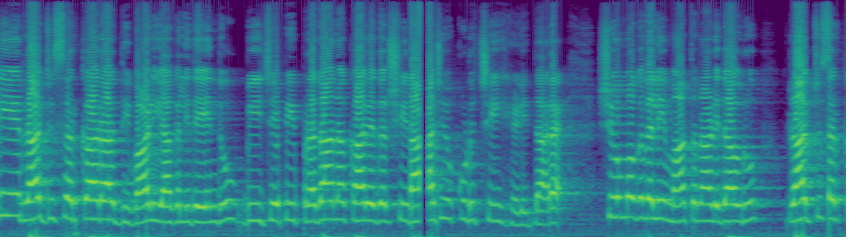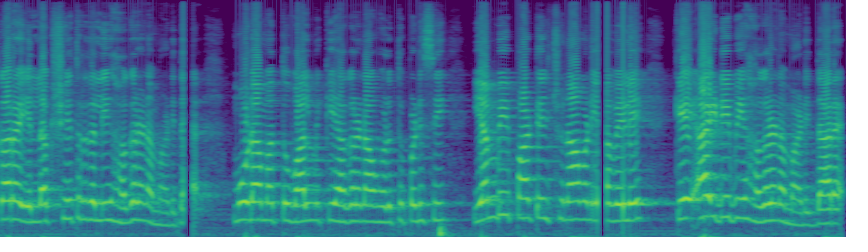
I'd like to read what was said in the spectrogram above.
ಶೀಘ್ರದಲ್ಲಿಯೇ ರಾಜ್ಯ ಸರ್ಕಾರ ದಿವಾಳಿಯಾಗಲಿದೆ ಎಂದು ಬಿಜೆಪಿ ಪ್ರಧಾನ ಕಾರ್ಯದರ್ಶಿ ರಾಜೀವ್ ಕುಡುಚಿ ಹೇಳಿದ್ದಾರೆ. ಶಿವಮೊಗ್ಗದಲ್ಲಿ ಮಾತನಾಡಿದ ಅವರು, ರಾಜ್ಯ ಸರ್ಕಾರ ಎಲ್ಲ ಕ್ಷೇತ್ರದಲ್ಲಿ ಹಗರಣ ಮಾಡಿದೆ. ಮೂಡ ಮತ್ತು ವಾಲ್ಮೀಕಿ ಹಗರಣ ಹೊರತುಪಡಿಸಿ ಎಂಬಿ ಪಾಟೀಲ್ ಚುನಾವಣೆಯ ವೇಳೆ ಕೆಐಡಿಬಿ ಹಗರಣ ಮಾಡಿದ್ದಾರೆ.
